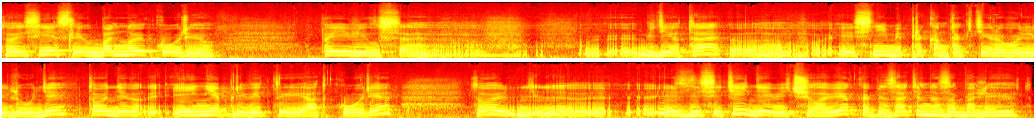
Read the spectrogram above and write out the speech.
То есть если больной корью появился э, где-то, э, и с ними проконтактировали люди, то дев- и не привитые от кори, то э, из 10 9 человек обязательно заболеют.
